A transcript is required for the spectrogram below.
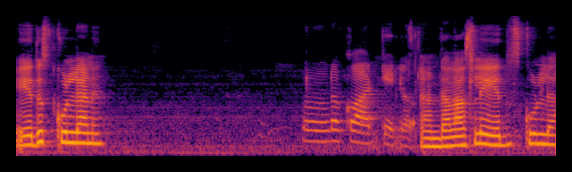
ഏത് സ്കൂളിലാണ്? രണ്ട് ക്ലാസ്സിൽ ഏത് സ്കൂളിലാ?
